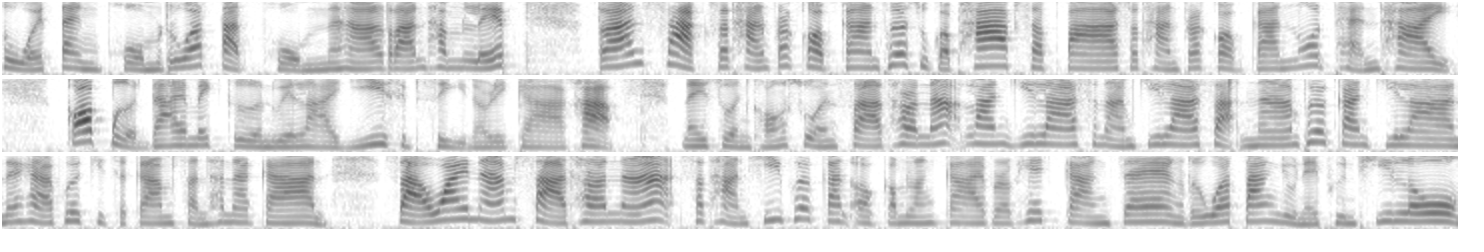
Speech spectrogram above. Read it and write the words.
สวยแต่งผมหรือว่าตัดผมนะคะร้านทำเล็บ ร้านสักสถานประกอบการเพื่อสุขภาพสปา สถานประกอบการนวดแผนไทย ก็เปิดได้ไม่เกินเวลา 24 นาฬิกาค่ะ ในส่วนของสวนสาธารณะลานกีฬาสนามกีฬาสระน้ำเพื่อการกีฬานะคะเพื่อกิจกรรมสันทนาการสระว่ายน้ำสาธารณะสถานที่เพื่อการออกกำลังกายประเภทกลางแจ้ง หรือว่าตั้งอยู่ในพื้นที่โล่ง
